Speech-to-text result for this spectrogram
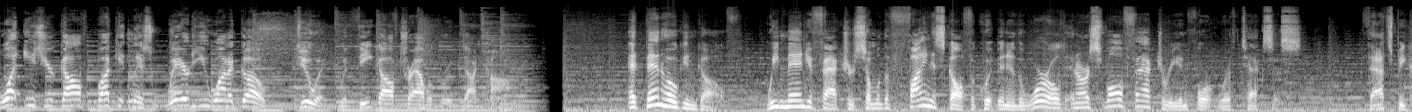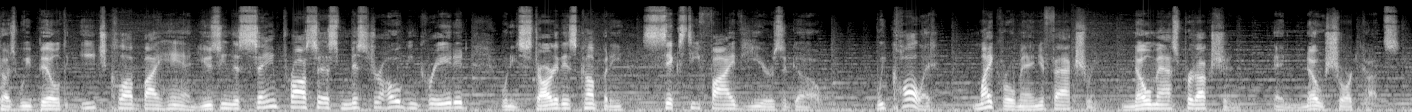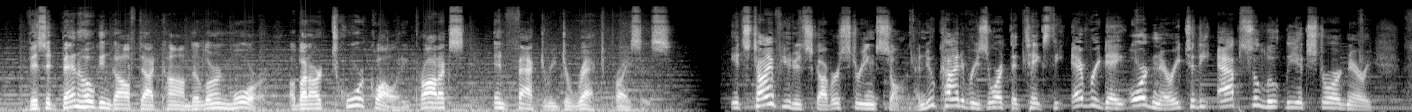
What is your golf bucket list? Where do you want to go? Do it with thegolftravelgroup.com. At Ben Hogan Golf, we manufacture some of the finest golf equipment in the world in our small factory in Fort Worth, Texas. That's because we build each club by hand using the same process Mr. Hogan created when he started his company 65 years ago. We call it micro manufacturing, no mass production, and no shortcuts. Visit benhogangolf.com to learn more about our tour quality products and factory direct prices. It's time for you to discover Streamsong, a new kind of resort that takes the everyday ordinary to the absolutely extraordinary.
